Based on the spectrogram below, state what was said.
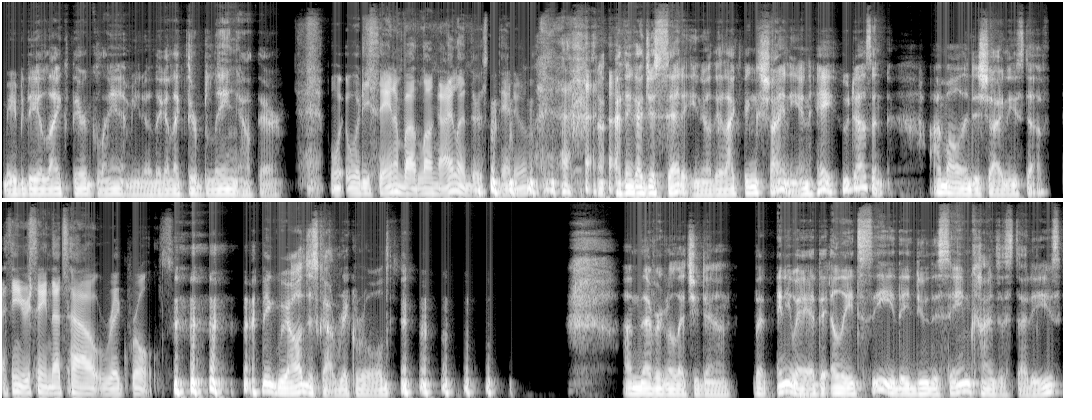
maybe they like their glam. You know, they got like their bling out there. What, what are you saying about Long Islanders, Daniel? I think I just said it. You know, they like things shiny, and hey, who doesn't? I'm all into shiny stuff. I think you're saying that's how Rick rolls. I think we all just got Rick rolled. I'm never going to let you down. But anyway, at the LHC, they do the same kinds of studies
